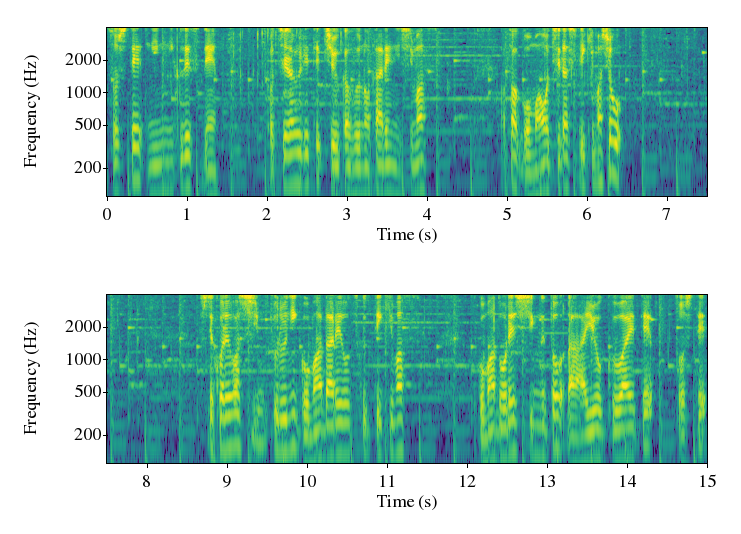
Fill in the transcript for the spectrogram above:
そしてニンニクですね。こちらを入れて中華風のタレにします。あとはごまを散らしていきましょう。そしてこれはシンプルにごまだれを作っていきます。ごまドレッシングとラー油を加えて、そして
